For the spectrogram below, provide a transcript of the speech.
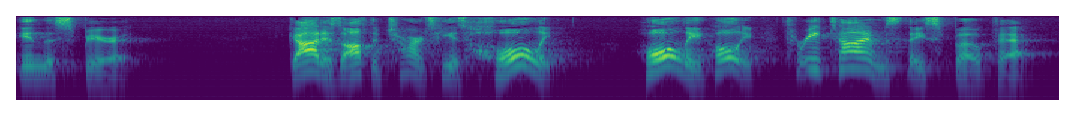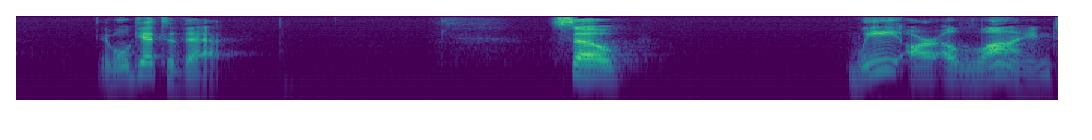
in the Spirit. God is off the charts. He is holy. Holy, holy. Three times they spoke that. And we'll get to that. So, we are aligned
